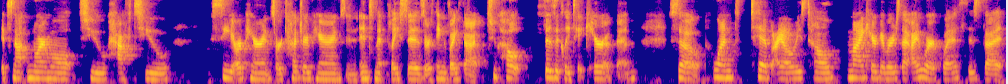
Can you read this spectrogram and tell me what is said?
it's not normal to have to see our parents or touch our parents in intimate places or things like that to help physically take care of them. So, one tip I always tell my caregivers that I work with is that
